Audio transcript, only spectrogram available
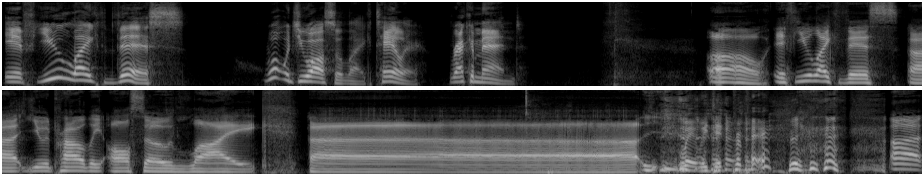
If you liked this, what would you also like? Taylor, recommend. Oh, if you like this, uh, you would probably also like. Uh, wait, we didn't prepare. uh,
